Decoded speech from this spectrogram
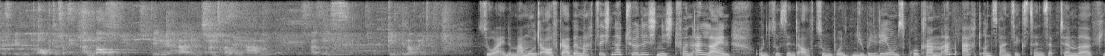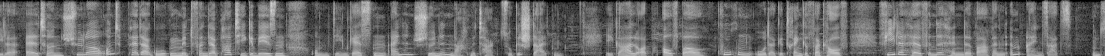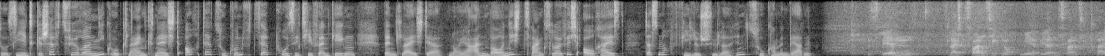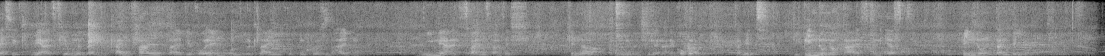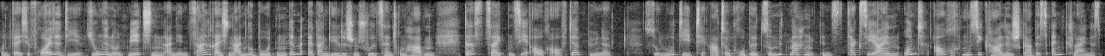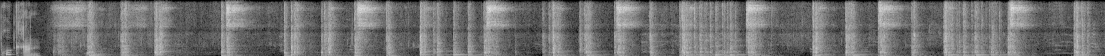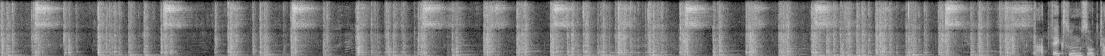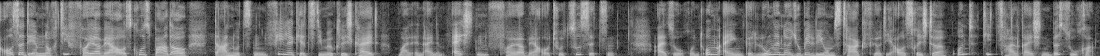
Deswegen braucht es einen Anbau, den wir gerade in Beantragung haben. Also es geht immer weiter. So eine Mammutaufgabe macht sich natürlich nicht von allein und so sind auch zum bunten Jubiläumsprogramm am 28. September viele Eltern, Schüler und Pädagogen mit von der Partie gewesen, um den Gästen einen schönen Nachmittag zu gestalten. Egal ob Aufbau, Kuchen oder Getränkeverkauf, viele helfende Hände waren im Einsatz. Und so sieht Geschäftsführer Nico Kleinknecht auch der Zukunft sehr positiv entgegen, wenngleich der neue Anbau nicht zwangsläufig auch heißt, dass noch viele Schüler hinzukommen werden. Es werden vielleicht 20 noch mehr werden, 20, 30, mehr als 400 werden in keinem Fall, weil wir wollen unsere kleinen Gruppengrößen behalten. Nie mehr als 22 Kinder, Schülerinnen und Schüler in einer Gruppe, damit die Bindung noch da ist. Denn erst Bindung, dann Bildung. Und welche Freude die Jungen und Mädchen an den zahlreichen Angeboten im evangelischen Schulzentrum haben, das zeigten sie auch auf der Bühne. So lud die Theatergruppe zum Mitmachen ins Taxi ein und auch musikalisch gab es ein kleines Programm. Abwechslung sorgte außerdem noch die Feuerwehr aus Großbardau. Da nutzten viele Kids die Möglichkeit, mal in einem echten Feuerwehrauto zu sitzen. Also rundum ein gelungener Jubiläumstag für die Ausrichter und die zahlreichen Besucher.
